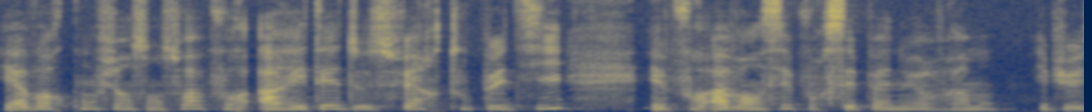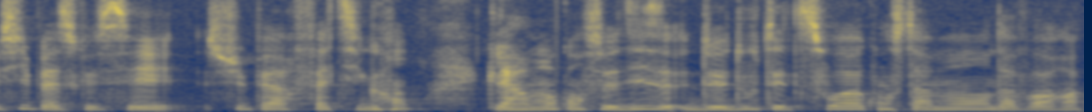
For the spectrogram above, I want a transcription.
et avoir confiance en soi pour arrêter de se faire tout petit et pour avancer, pour s'épanouir vraiment. Et puis aussi parce que c'est super fatigant, clairement, qu'on se dise de douter de soi constamment, d'avoir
